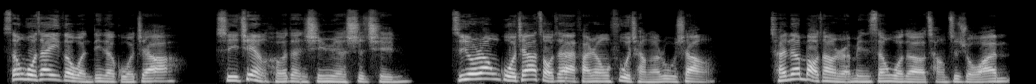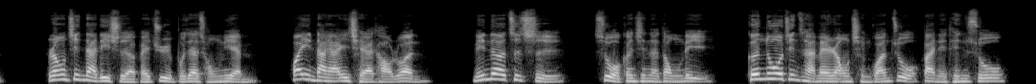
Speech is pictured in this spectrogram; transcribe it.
生活在一个稳定的国家是一件何等幸运的事情！只有让国家走在繁荣富强的路上，才能保障人民生活的长治久安，让近代历史的悲剧不再重演。欢迎大家一起来讨论。您的支持是我更新的动力，更多精彩内容请关注拜你听书。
